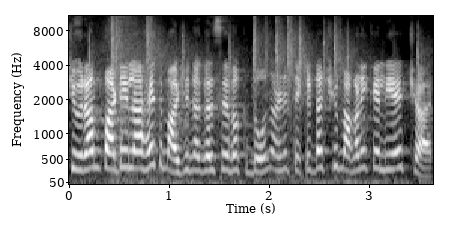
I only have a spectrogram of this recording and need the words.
शिवराम पाटील आहेत माजी नगरसेवक दोन आणि तिकिटाची मागणी केली आहे चार.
